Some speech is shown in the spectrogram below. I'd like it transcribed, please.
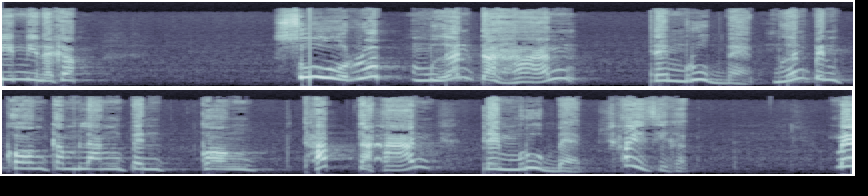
ดินนี่นะครับ สู้รบเหมือนทหารเต็มรูปแบบ เหมือนเป็นกองกำลังเป็นกองทัพทหารเต็มรูปแบบใช่สิครับ แม้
